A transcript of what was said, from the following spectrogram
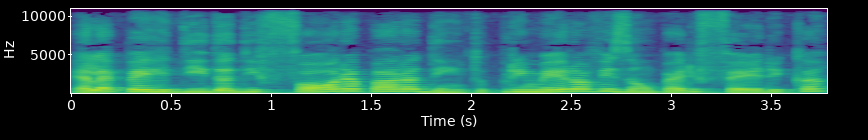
ela é perdida de fora para dentro. Primeiro a visão periférica,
